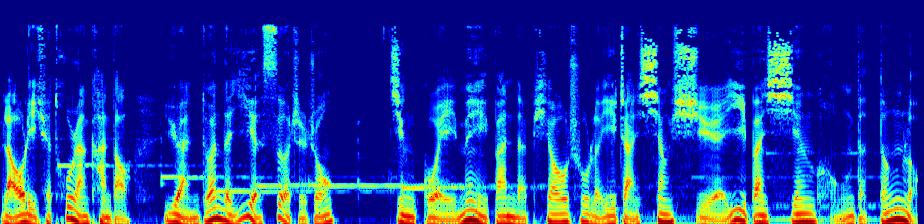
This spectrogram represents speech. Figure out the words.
老李却突然看到远端的夜色之中，竟鬼魅般的飘出了一盏像血一般鲜红的灯笼。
